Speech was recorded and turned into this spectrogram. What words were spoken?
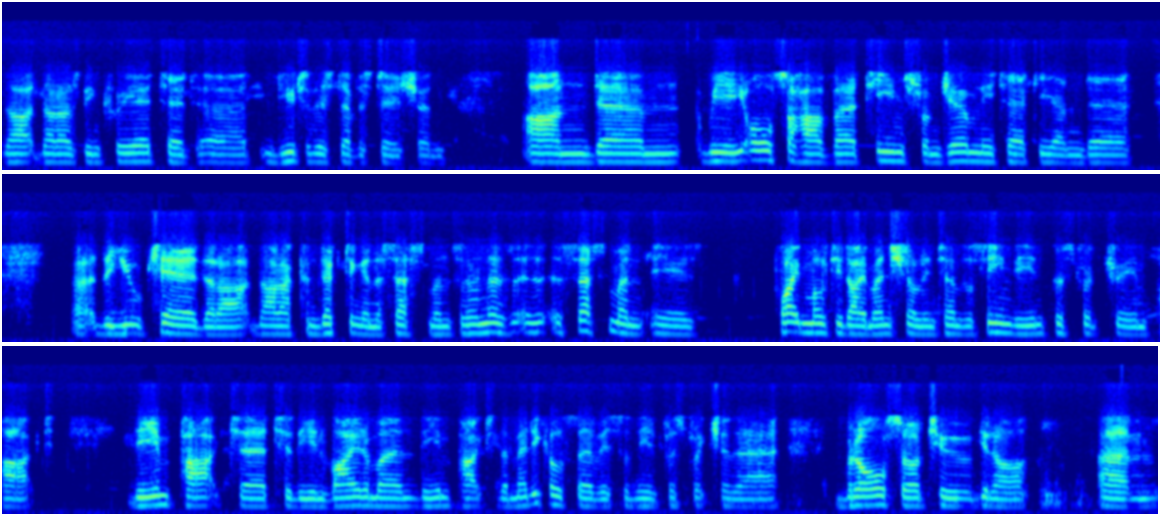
that, that has been created uh, due to this devastation. And um, we also have uh, teams from Germany, Turkey, and uh, uh, the UK that are that are conducting an assessment. And an assessment is quite multidimensional in terms of seeing the infrastructure impact, the impact uh, to the environment, the impact to the medical service and the infrastructure there, but also to you know um,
